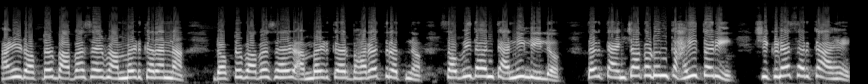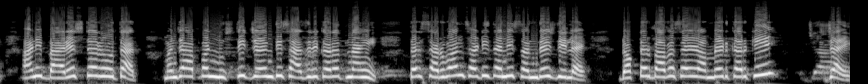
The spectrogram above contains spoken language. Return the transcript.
आणि डॉक्टर बाबासाहेब आंबेडकरांना डॉक्टर बाबासाहेब आंबेडकर भारतरत्न संविधान त्यांनी लिहिलं. तर त्यांच्याकडून काहीतरी शिकण्यासारखं आहे. आणि बॅरिस्टर होतात. म्हणजे आपण नुसतीच जयंती साजरी करत नाही. तर सर्वांसाठी त्यांनी संदेश दिलाय. डॉक्टर बाबासाहेब आंबेडकर की जय.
